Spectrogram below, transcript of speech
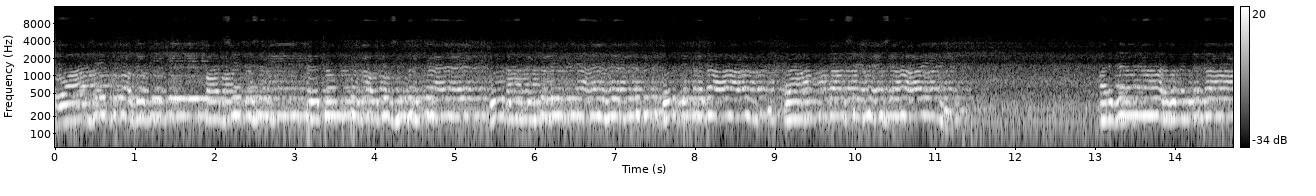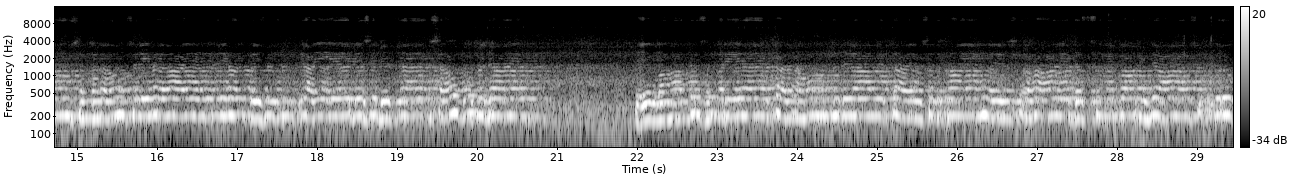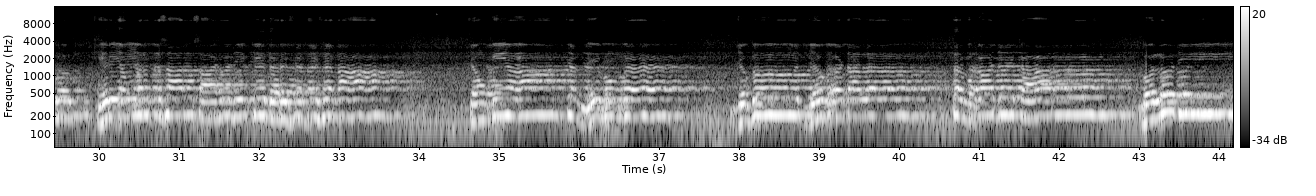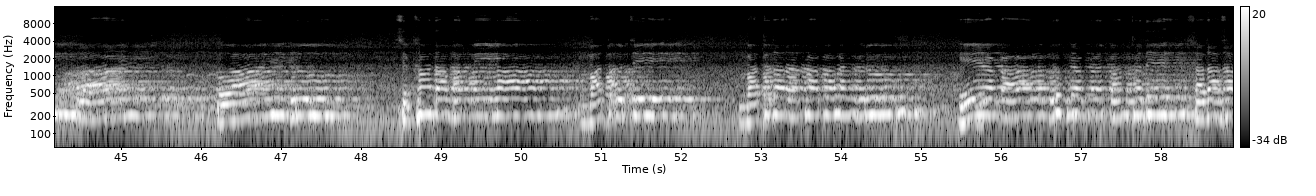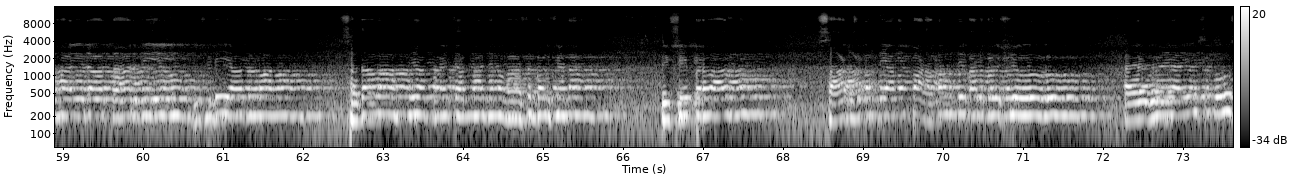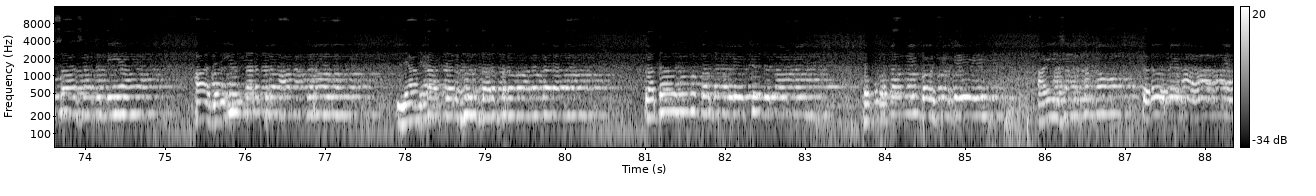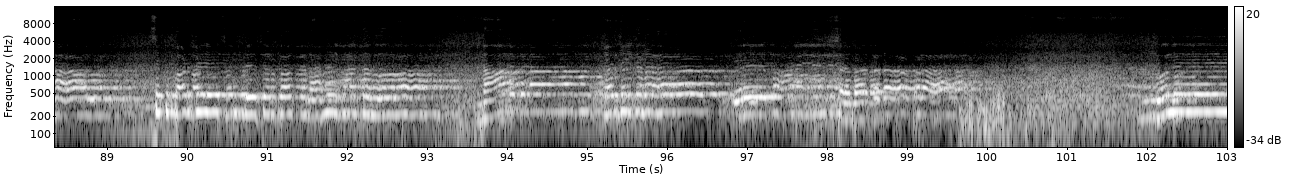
ਵਾਰ ਸ੍ਰੀ ਭਗਵਤ ਜੀ ਕੀ ਪਾਤਸ਼ਾਹ ਦਸਵੇਂ ਪ੍ਰਥਮ ਭਗਵਤ ਸੁੰਦਰ ਕਾ ਗੁਰੂ ਨਾਨਕ ਦੇਵ ਨਾਮ ਹੈ ਰੰਗ ਗੁਰੂ ਕਮਰਦਾਸ ਰਾਮਦਾਸ ਹੋਏ ਸਹਾਇ ਅਰਜਨ ਹਰ ਗੋਬਿੰਦ ਨਾਮ ਸੰਗਰਮ ਸ੍ਰੀ ਹਰਿ ਰਾਏ ਸ੍ਰੀ ਹਰਿ ਕ੍ਰਿਸ਼ਨ ਧਿਆਈ, ਜਿਸ ਦਿੱਤਾ ਸਭ ਦੁਖ ਜਾਏ। ਤੇਗ ਬਹਾਦਰ ਸੁੰਦਰੀਐ ਕਰਨੋ ਨਦਿਆ ਵਿਤਾਇ ਸਦਕਾਇ ਹੋਇ ਸਹਾਇ ਦਸਮ ਪਾਤਸ਼ਾਹ ਸਤਿਗੁਰੂ ਗੋਬਿੰਦ ਅੰਮ੍ਰਿਤ ਸਾਰ ਸਾਹਿਬ ਜੀ ਕੇ ਦਰਸ਼ਨ ਸ਼ਮਾਨ ਚੌਂਕੀਆਂ ਝੰਡੇ ਬੁੰਗੈ, ਜੁਗੋ ਜੁਗ ਅਟਲ, ਧਰਮ ਕਾ ਜੈਕਾਰ, ਬੋਲੋ ਜੀ, ਵਾਹਿਗੁਰੂ ਵਾਹਿਗੁਰੂ, ਸਿੱਖਾਂ ਦਾ ਮਨ ਨੀਵਾ ਮਤ ਉੱਚੀ ਮਤ ਦਾ ਰਾਖਾ ਵਾਹਿਗੁਰੂ ਏ ਅਕਾਲ ਪੁਰਖ ਆਪਣੇ ਪੰਥ ਦੇ, ਸਦਾ ਸਹਾਈ ਦਾ ਤਾਰ ਜੀਓ ਜਿਹੜੀ ਆਤਮਾ ਨੂੰ ਸਦਾ ਵਾਸਤੇ ਆਪਣੇ ਚਰਨਾਂ 'ਚ ਨਿਵਾਸ ਬਖਸ਼ਣਾ। ਪਿਛੇ ਪਰਿਵਾਰ ਨੂੰ ਸਾਗ ਸੰਬੰਧਿਆਂ ਨੂੰ ਭਾਣਾ ਪਾਉਣ ਦੇ ਬਲ ਬਖਸ਼ੋ। ਐ ਵੇਲੇ ਆਈ ਸਮੂਹ ਸਾਸਤ ਦੀਆਂ ਹਾਜ਼ਰੀਆਂ ਦਰ ਪ੍ਰਵਾਨ ਕਰੋ। ਲਿਆਂਦਾ ਦਰਹੁ ਦਰ ਪ੍ਰਵਾਨ ਕਰਨਾ। ਕਦਮ ਨੂੰ ਕਦਮ ਲੇਖ ਦਿਲਾਉਣਾ ਹੁਕਮਨਾਮੇ ਬਖਸ਼ ਕੇ ਆਈ ਸੰਗਤ ਕਰੋ ਨਿਹਾਲ ਨਿਹਾਲ। ਸਿੱਖ ਪੜਦੇ ਸੁਣਦੇ, ਸਰਬਤ ਲਾਹੇ ਮਤ ਹੋਆ। ਨਾਨਕ ਨਾਮ ਚੜ੍ਹਦੀ ਕਲਾ, ਤੇਰੇ ਬਾਣੇ ਸਰਬਤ ਦਾ ਭਲਾ। ਬੋਲੇ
